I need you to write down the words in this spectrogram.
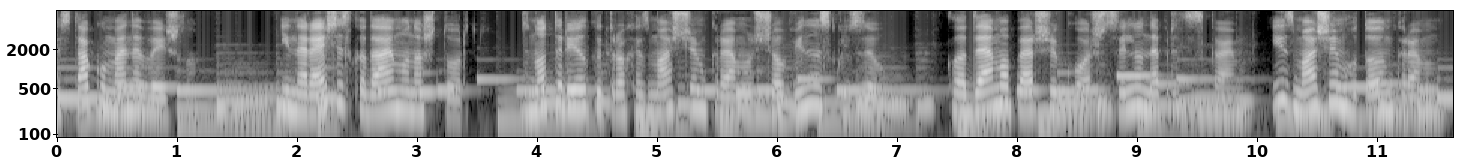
Ось так у мене вийшло. І нарешті складаємо наш торт. Дно тарілки трохи змащуємо кремом, щоб він не скользив. Кладемо перший кош, сильно не притискаємо. І змащуємо готовим кремом.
